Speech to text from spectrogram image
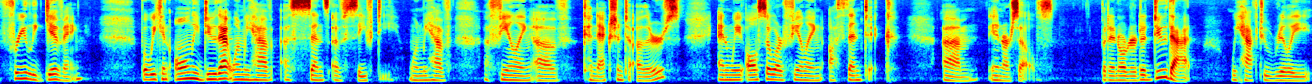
freely giving. But we can only do that when we have a sense of safety, when we have a feeling of connection to others, and we also are feeling authentic um, in ourselves. But in order to do that, we have to really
